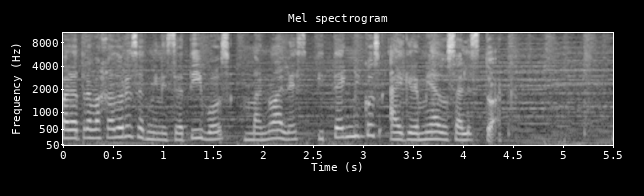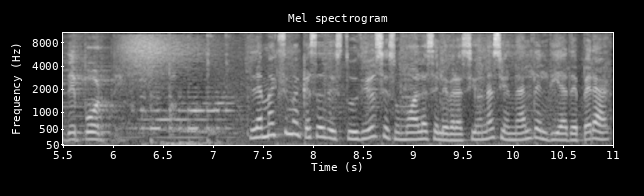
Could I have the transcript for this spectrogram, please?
para trabajadores administrativos, manuales y técnicos hay gremiados al STOAC. Deporte. La máxima casa de estudios se sumó a la celebración nacional del Día de Perag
